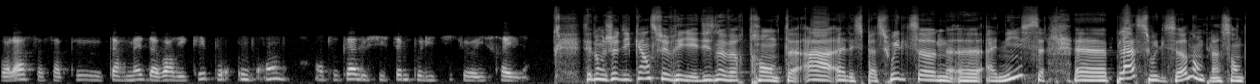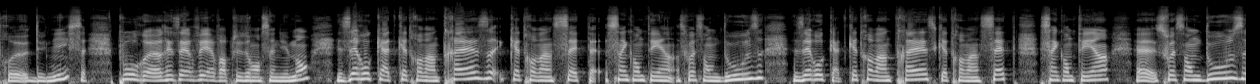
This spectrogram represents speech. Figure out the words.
voilà, ça, ça peut permettre d'avoir les clés pour comprendre en tout cas le système politique israélien. C'est donc jeudi 15 février, 19h30 à l'espace Wilson euh, à Nice, euh, place Wilson en plein centre de Nice. Pour réserver, avoir plus de renseignements, 04 93 87 51 72, 04 93 87 51 72.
